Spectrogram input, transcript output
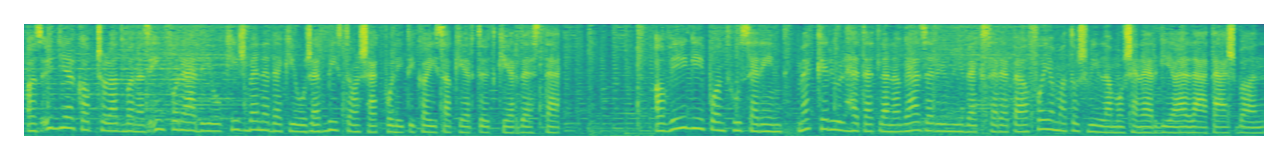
Az ügyjel kapcsolatban az Inforádió Kis Benedek József biztonságpolitikai szakértőt kérdezte. A vg.hu szerint megkerülhetetlen a gázerőművek szerepe a folyamatos villamos energiaellátásban.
